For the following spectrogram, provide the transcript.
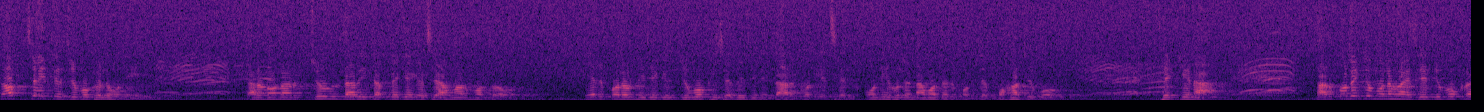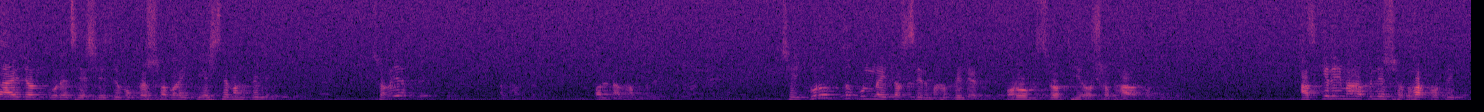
সবচাইতে যুবক হলো উনি কারণ ওনার চুল দাড়িটা গেছে আমার মতো। এরপরও নিজেকে যুবক হিসেবে যিনি দাঁড় করিয়েছেন, উনি হলেন আমাদের মধ্যে মহাযুবক। ঠিক কিনা তারপরে কি মনে হয় যে যুবকরা আয়োজন করেছে, সে যুবকরা সবাই কি এসছে মাহফিলে? সবাই আসছে সেই গুরুত্বপূর্ণ এই তফসির মাহফিলের পরম শ্রদ্ধেয় সভাপতি। আজকের এই মাহফিলের সভাপতিত্ব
